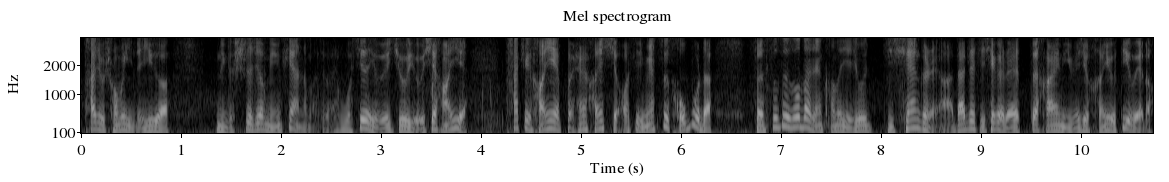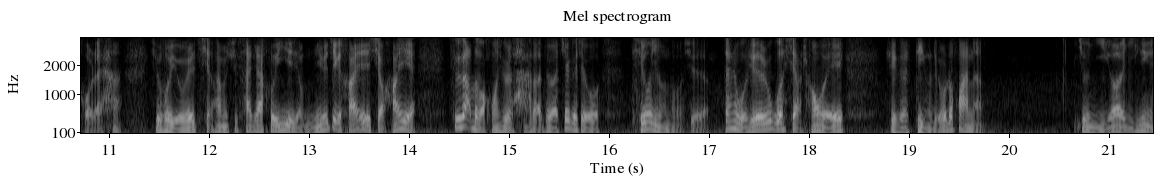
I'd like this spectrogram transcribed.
它就成为你的一个。那个社交名片了嘛，对吧？我记得有一就有一些行业，它这个行业本身很小，这里面最头部的粉丝最多的人可能也就几千个人啊，但这几千个人在行业里面就很有地位了。后来哈，就会有人请他们去参加会议什么的，因为这个行业小行业最大的网红就是他了，对吧？这个就挺有用的，我觉得。但是我觉得如果想成为这个顶流的话呢，就你要一定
